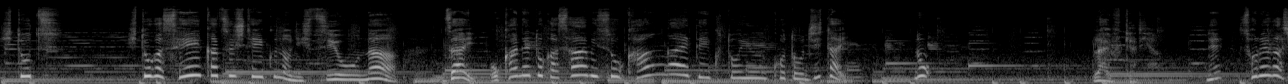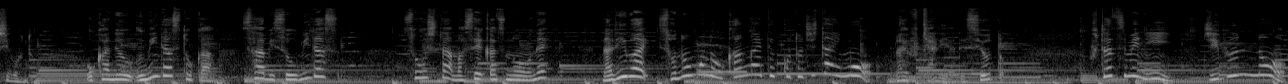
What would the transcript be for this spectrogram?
一つ人が生活していくのに必要な財お金とかサービスを考えていくということ自体のライフキャリア、ね、それが仕事。お金を生み出すとかサービスを生み出す。そうしたまあ生活のねなりわいそのものを考えていくこと自体もライフキャリアですよと。2つ目に自分の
